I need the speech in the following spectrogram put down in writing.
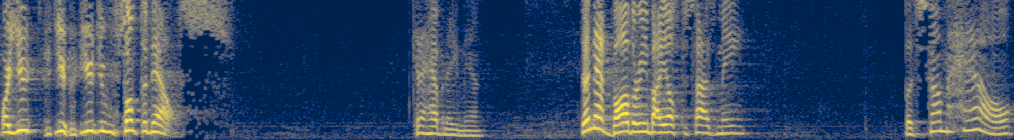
or you, you, you do something else. Can I have an amen? Doesn't that bother anybody else besides me? But somehow,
